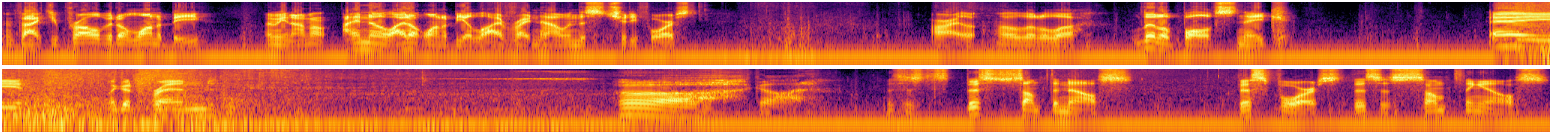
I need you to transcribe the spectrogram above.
In fact, you probably don't want to be. I mean, I don't. I know I don't want to be alive right now in this shitty forest. All right, a little, uh, little ball of snake. Hey, my good friend. Oh God, this is this is something else. This forest, this is something else,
